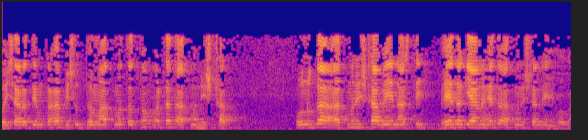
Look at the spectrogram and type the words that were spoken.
वैशारद्यम कहा विशुद्धम आत्मतत्व अर्थात आत्मनिष्ठा। उनका आत्मनिष्ठा वे नास्ति, भेद ज्ञान है तो आत्मनिष्ठा नहीं होगा।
